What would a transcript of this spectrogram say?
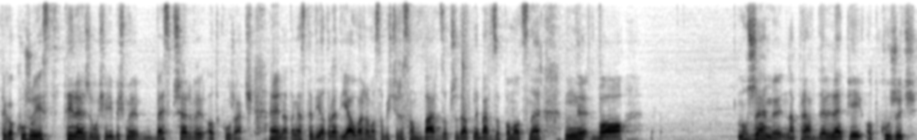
tego kurzu jest tyle, że musielibyśmy bez przerwy odkurzać. E, Natomiast te diody ja uważam osobiście, że są bardzo przydatne, bardzo pomocne, mm, bo możemy naprawdę lepiej odkurzyć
